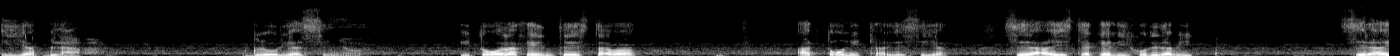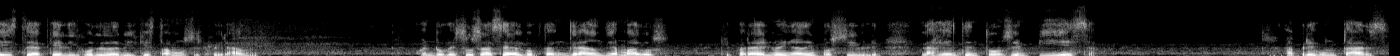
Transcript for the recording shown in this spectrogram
y hablaba. Gloria al Señor. Y toda la gente estaba atónita y decía, ¿será este aquel hijo de David? ¿Será este aquel hijo de David que estamos esperando? Cuando Jesús hace algo tan grande, amados, que para Él no hay nada imposible, la gente entonces empieza a preguntarse,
